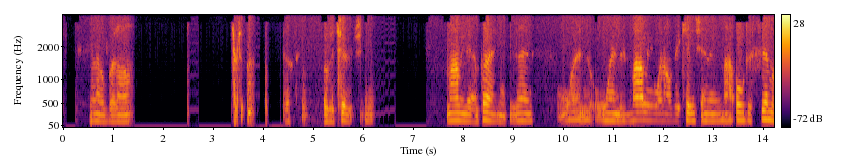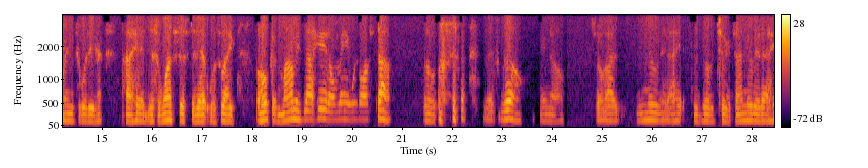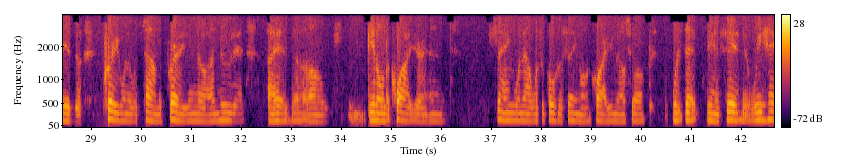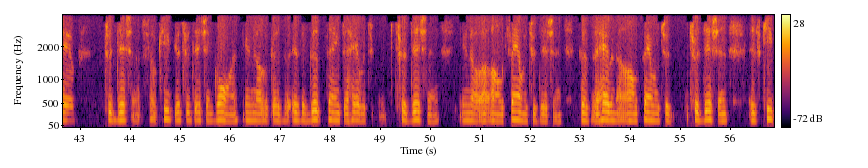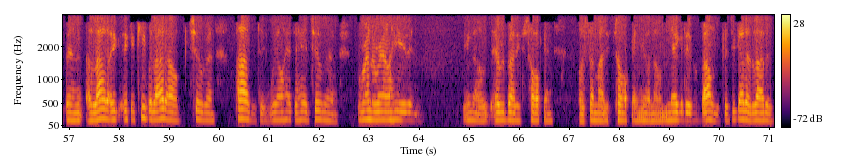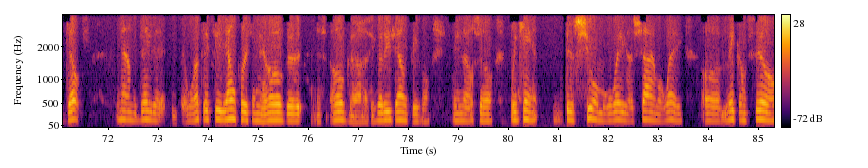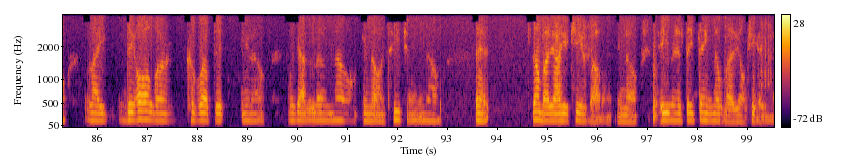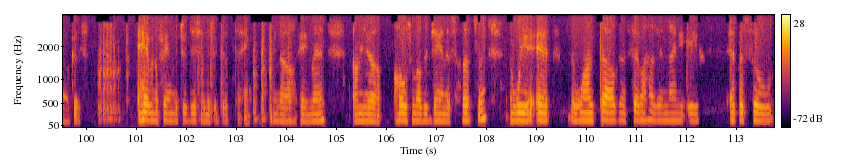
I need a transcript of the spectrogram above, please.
You know, but um go to church. Mommy didn't pray. And then when when mommy went on vacation and my older siblings were there, I had this one sister that was like, "Oh, cause mommy's not here, don't mean we're gonna stop. So let's go," you know. So I knew that I had to go to church. I knew that I had to pray when it was time to pray. You know, I knew that I had to um, get on the choir and sing when I was supposed to sing on the choir, you know. So with that being said, that we have traditions. So keep your tradition going, you know, because it's a good thing to have a tradition, you know, a, a family tradition, because having a um, family tra- tradition is keeping a lot of it, it can keep a lot of our children positive. We don't have to have children run around here and you know everybody's talking or somebody's talking you know negative about them because you got a lot of adults now today that once they see a young person, they oh good, oh God, here go these young people, you know. So we can't just shoo them away or shy them away or make them feel like they all are corrupted, you know. We got to let them know, you know, and teach them, you know, that somebody out here care about them, you know, even if they think nobody don't care, you know, because having a family tradition is a good thing, you know, amen. I'm your host, Mother Janice Hudson, and we're at the 1,798th episode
